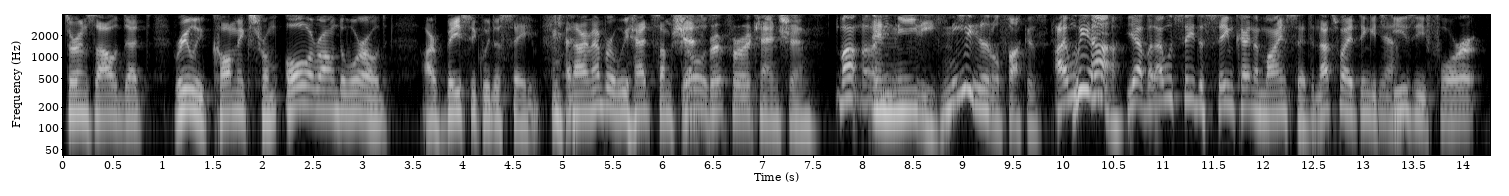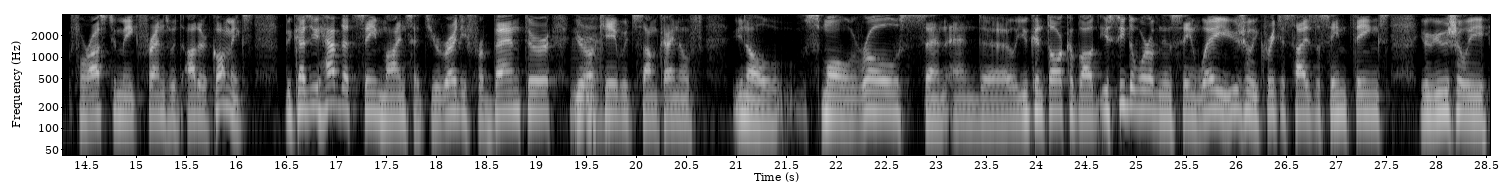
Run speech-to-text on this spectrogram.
turns out that really comics from all around the world are basically the same. and I remember we had some shows. Desperate for attention Well, I and mean, needy, needy little fuckers. I would we say, are. yeah, but I would say the same kind of mindset, and that's why I think it's Yeah. easy for for us to make friends with other comics because you have that same mindset. You're ready for banter. You're okay with some kind of you know small roasts, and and uh, you can talk about. You see the world in the same way. You usually criticize the same things. You're usually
